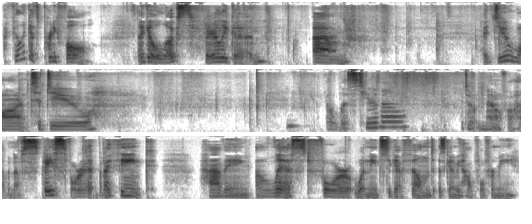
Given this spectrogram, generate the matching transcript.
I feel like it's pretty full. Like it looks fairly good. Um, I do want to do a list here though. I don't know if I'll have enough space for it, but I think having a list for what needs to get filmed is going to be helpful for me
